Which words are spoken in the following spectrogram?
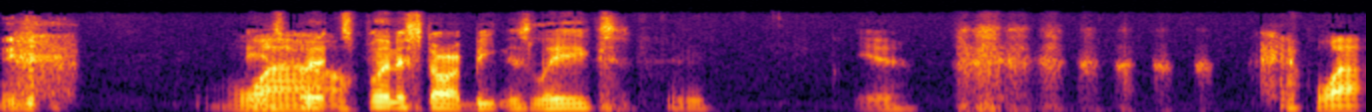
It get- And Splinter, Wow. Splinter start beating his legs. And, yeah. Wow.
